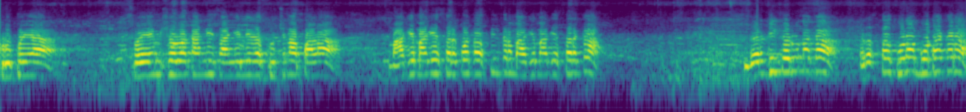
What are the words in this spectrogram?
कृपया स्वयंसेवकांनी सांगितलेल्या सूचना पाळा. मागे मागे सरकत असतील तर मागे मागे सरका. गर्दी करू नका. रस्ता थोडा मोठा करा.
